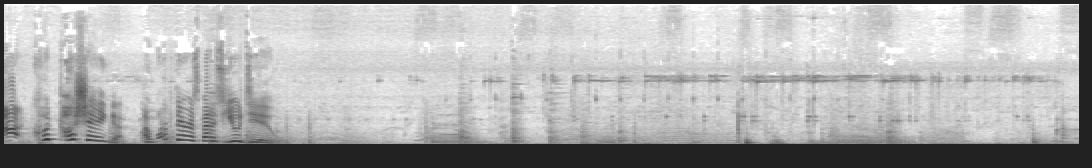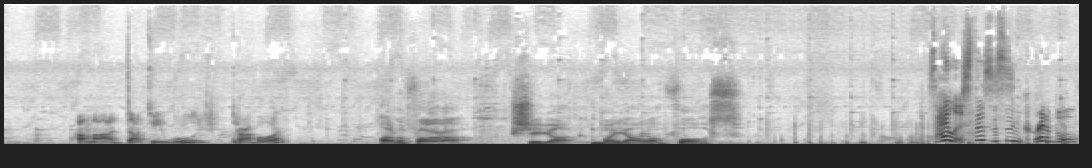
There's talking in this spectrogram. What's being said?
Ah, quit pushing! I want up there as bad as you do. Hamadati Wush, Trabor. Anafara. Shia Mayawa Force. Silas, this is incredible.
